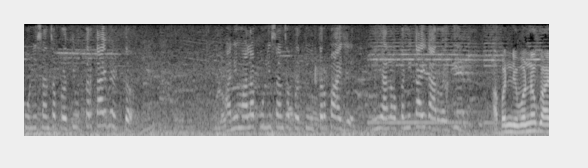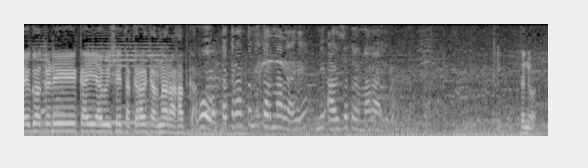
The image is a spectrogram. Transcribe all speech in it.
पोलिसांचं प्रत्युत्तर काय भेटतं? आणि मला पोलिसांचं प्रत्युत्तर पाहिजे. की ह्या लोकांनी काय कारवाई केली? आपण निवडणूक आयोगाकडे काही याविषयी तक्रार करणार आहात का? हो तक्रार तर मी करणार आहे. मी अर्ज करणार आहे. धन्यवाद.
